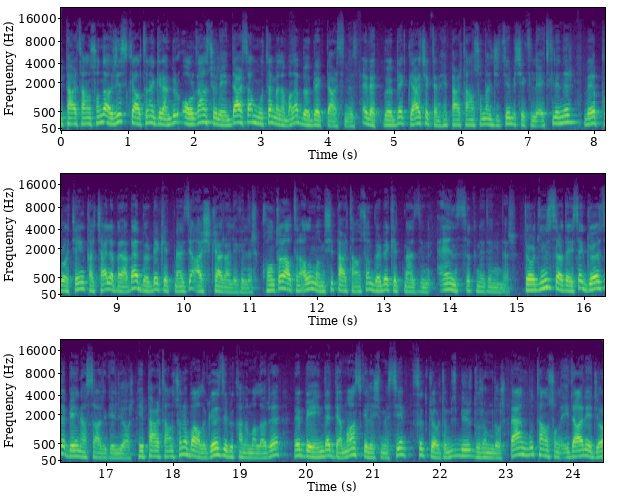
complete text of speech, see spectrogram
Hipertansiyonda risk altına giren bir organ söyleyin dersen muhtemelen bana böbrek dersiniz. Evet böbrek gerçekten hipertansiyondan ciddi bir şekilde etkilenir ve protein kaçağıyla beraber böbrek yetmezliği aşikar hale gelir. Kontrol altına alınmamış hipertansiyon böbrek yetmezliğinin en sık nedenidir. Dördüncü sırada ise göz ve beyin hasarı geliyor. Hipertansiyona bağlı göz dibi kanamaları ve beyinde demans gelişmesi sık gördüğümüz bir durumdur. Ben bu tansiyonu idare ediyorum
